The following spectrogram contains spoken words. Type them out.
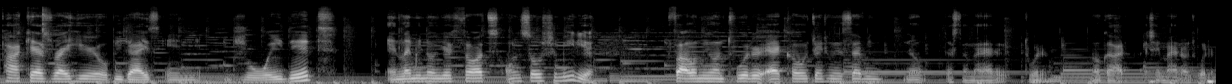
podcast right here. Hope you guys enjoyed it and let me know your thoughts on social media. Follow me on Twitter at Coletrain27. No, that's not my at Twitter. Oh God, I changed mad on Twitter.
